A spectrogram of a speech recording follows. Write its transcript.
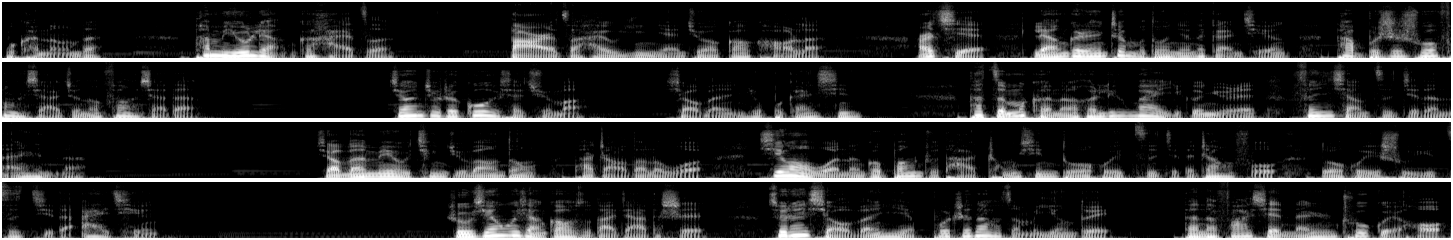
不可能的。他们有两个孩子，大儿子还有一年就要高考了，而且两个人这么多年的感情，他不是说放下就能放下的。将就着过下去吗？小文又不甘心。她怎么可能和另外一个女人分享自己的男人呢？小文没有轻举妄动，她找到了我，希望我能够帮助她重新夺回自己的丈夫，夺回属于自己的爱情。首先，我想告诉大家的是，虽然小文也不知道怎么应对，但她发现男人出轨后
